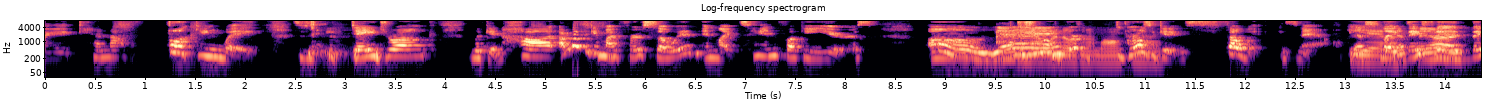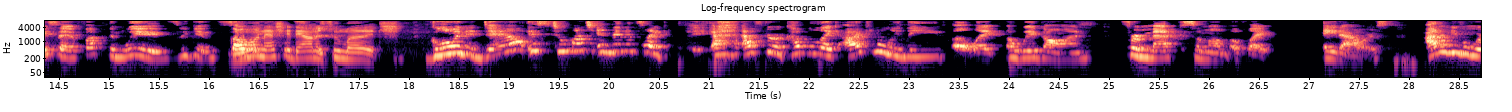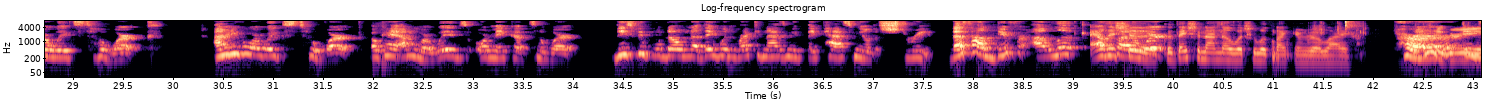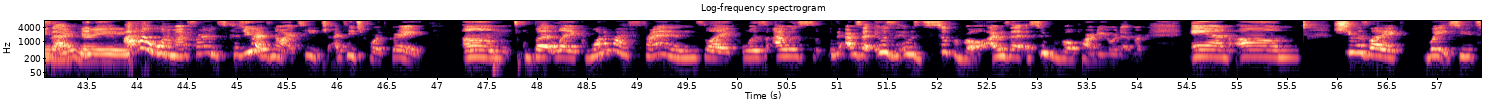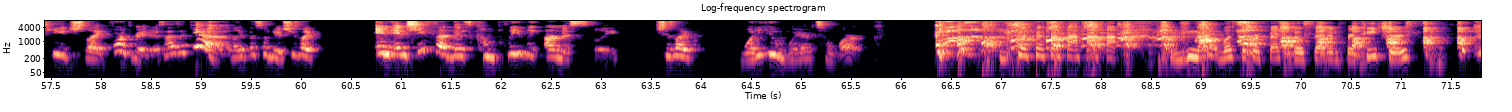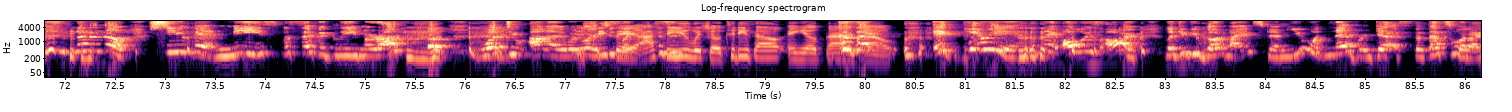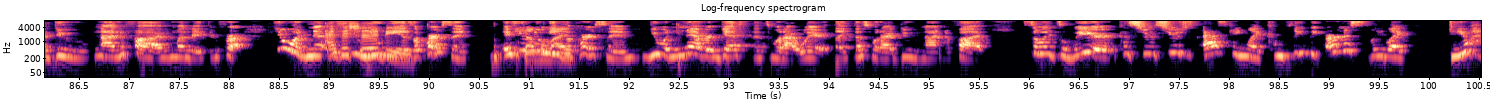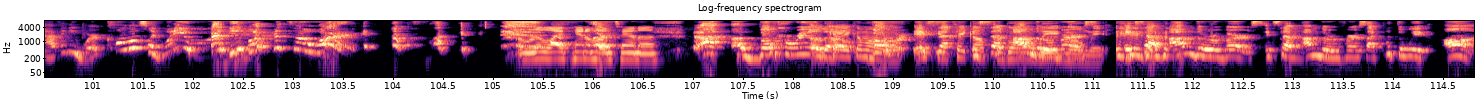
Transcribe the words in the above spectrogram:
cannot fucking wait to just be day drunk, looking hot. I'm about to get my first sew in in like ten fucking years. Um, oh yeah, you know, girl, the girls are getting sew-ins now. Yes, yeah. like yes, they, they said, they said, "Fuck them wigs, we getting sew." Gluing that shit down is too much. Gluing it down is too much, and then it's like after a couple, like I can only leave a, like a wig on for maximum of like eight hours. I don't even wear wigs to work. I don't even wear wigs to work. Okay, I don't wear wigs or makeup to work. These people don't know. They wouldn't recognize me if they passed me on the street. That's how different I look As it outside of should, work. because they should not know what you look like in real life. Per I agree. exactly. I agree. I had one of my friends because you guys know I teach. I teach fourth grade. Um, but like one of my friends, like was I was I was at it was it was Super Bowl. I was at a Super Bowl party or whatever, and um, she was like, "Wait, so you teach like fourth graders?" I was like, "Yeah, like this will do." She's like, and and she said this completely earnestly. She's like, "What do you wear to work?" Not what's the professional setting for teachers. no, no, no. She meant me specifically, Mariah. what do I wear to? She She's said, like, "I see it- you with your titties out and your thighs I- out." It, period. But they always are. Like if you go to my Instagram, you would never guess that that's what I do nine to five, Monday through Friday. You would never. As If it you should knew me be. as a person, if you Double knew me as a person, you would never guess that's what I wear. Like that's what I do nine to five. So it's weird because she was she was just asking like completely earnestly like, do you have any work clothes? Like what do you what do you wear to work? A real life Hannah Montana. Uh, uh, but for real okay, though, come on. for- It's your except- take off the except I'm blonde the wig reverse. moment. Except I'm the reverse. Except I'm the reverse. I put the wig on,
